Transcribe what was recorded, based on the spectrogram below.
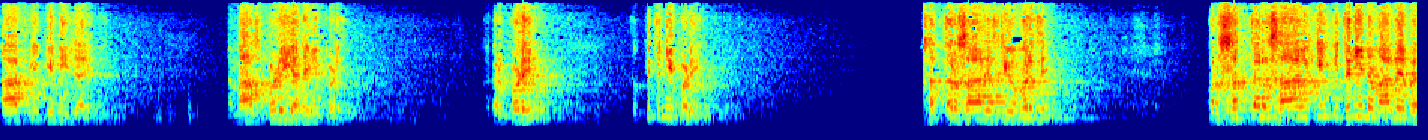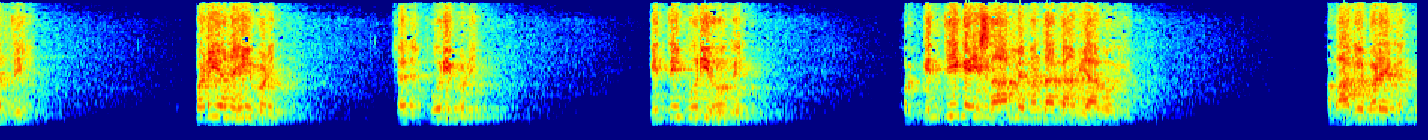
آپ کی گنی جائے گی۔ نماز پڑھی یا نہیں پڑھی؟ اگر پڑھی تو کتنی پڑھی؟ ستر سال اس کی عمر تھی اور ستر سال کی اتنی نمازیں بنتی ہیں۔ پڑھی یا نہیں پڑھی؟ چلے پوری پڑھی۔ گنتی پوری ہو گئی اور گنتی کے حساب میں بندہ کامیاب ہو گیا۔ اب آگے بڑھے گا۔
